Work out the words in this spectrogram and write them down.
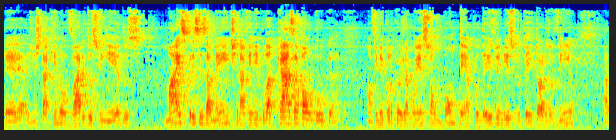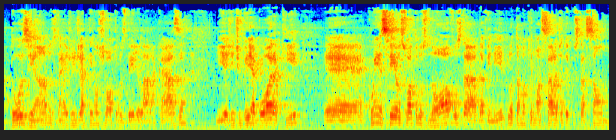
É, a gente está aqui no Vale dos Vinhedos, mais precisamente na vinícola Casa Valduga, uma vinícola que eu já conheço há um bom tempo, desde o início do território do vinho, há 12 anos, né? A gente já tem os rótulos dele lá na casa e a gente veio agora aqui é, conhecer os rótulos novos da, da vinícola. Estamos aqui numa sala de degustação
